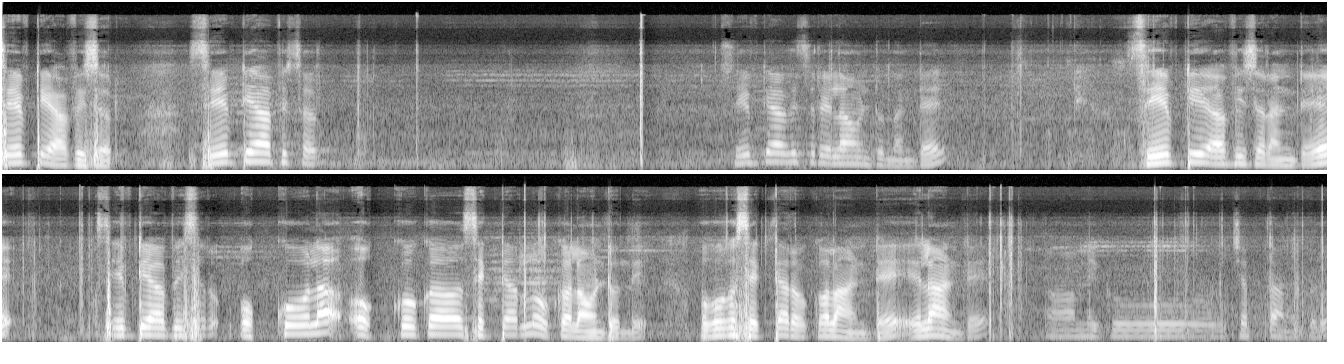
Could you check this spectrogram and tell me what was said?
safety officer. Safety officer safety officer ఎలా ఉంటుందంటే సేఫ్టీ ఆఫీసర్ అంటే సేఫ్టీ ఆఫీసర్ ఒక్కోలా ఒక్కొక్క సెక్టార్లో ఒక్కోలా ఉంటుంది. ఒక్కొక్క సెక్టార్ ఒక్కోలా అంటే ఎలా అంటే మీకు చెప్తాను ఇప్పుడు.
